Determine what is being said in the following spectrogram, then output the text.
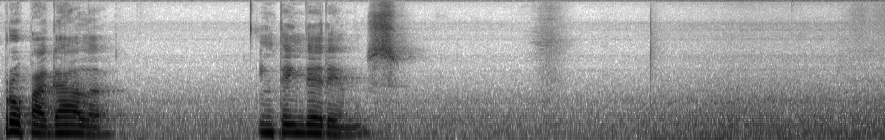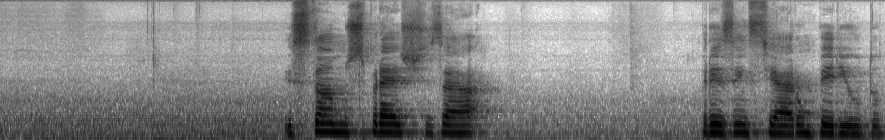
propagá-la, entenderemos. Estamos prestes a presenciar um período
